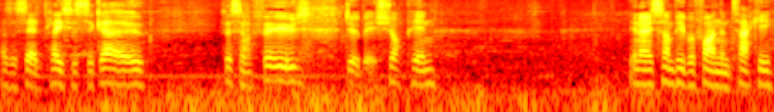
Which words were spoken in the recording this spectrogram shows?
As I said, places to go, for some food, do a bit of shopping. You know, some people find them tacky.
